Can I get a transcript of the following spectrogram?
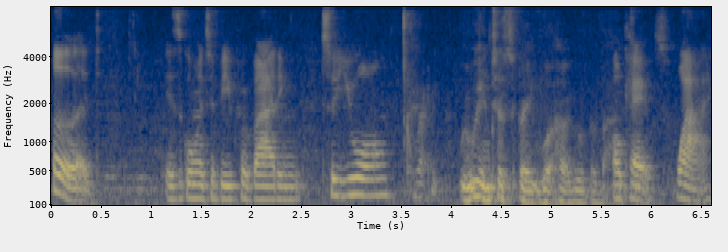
HUD is going to be providing to you all? Right. We anticipate what HUD will provide. to Okay, us. why?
